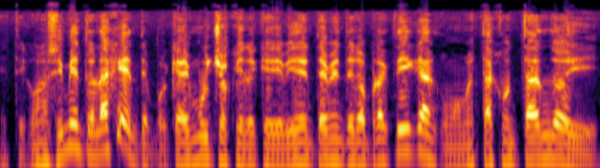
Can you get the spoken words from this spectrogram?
este, conocimiento en la gente, porque hay muchos que, que evidentemente lo practican, como me estás contando, y,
